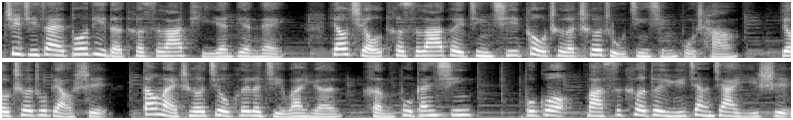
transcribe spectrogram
聚集在多地的特斯拉体验店内，要求特斯拉对近期购车的车主进行补偿。有车主表示，刚买车就亏了几万元，很不甘心。不过，马斯克对于降价一事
